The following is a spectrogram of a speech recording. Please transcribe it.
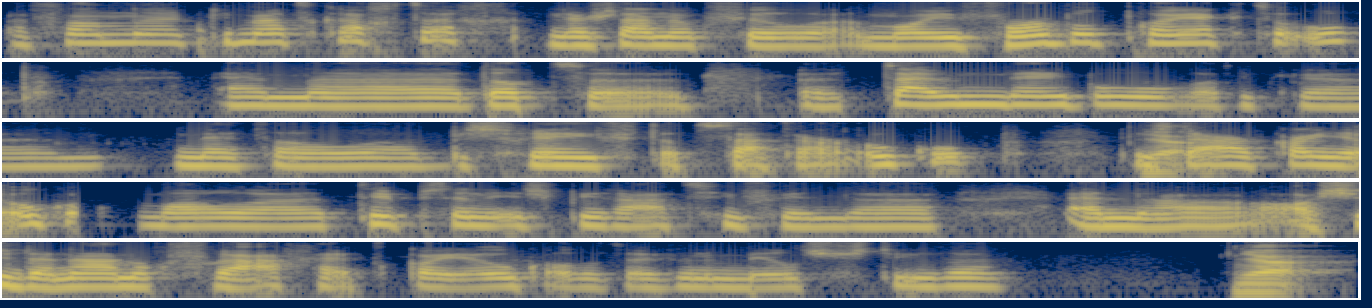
van eh, Klimaatkrachtig. En daar staan ook veel mooie voorbeeldprojecten op. En eh, dat tuinlabel, wat ik eh, net al eh, beschreef, dat staat daar ook op. Dus Ja. daar kan je ook allemaal eh, tips en inspiratie vinden. En eh, als je daarna nog vragen hebt, kan je ook altijd even een mailtje sturen. Ja,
